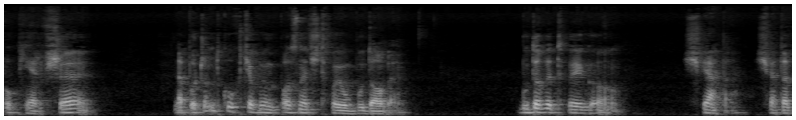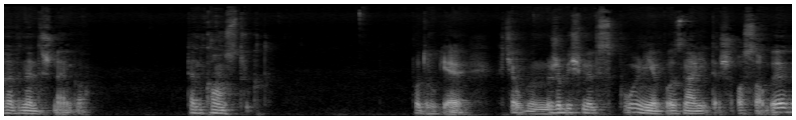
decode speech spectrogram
Po pierwsze, na początku chciałbym poznać Twoją budowę. Budowę Twojego świata, świata wewnętrznego. Ten konstrukt. Po drugie, chciałbym, żebyśmy wspólnie poznali też osoby,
